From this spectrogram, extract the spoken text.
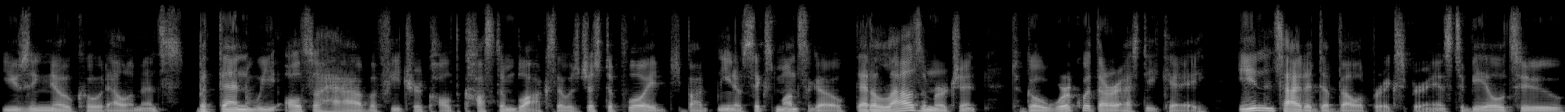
using no code elements. But then we also have a feature called custom blocks that was just deployed about, you know, 6 months ago that allows a merchant to go work with our SDK inside a developer experience to be able to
